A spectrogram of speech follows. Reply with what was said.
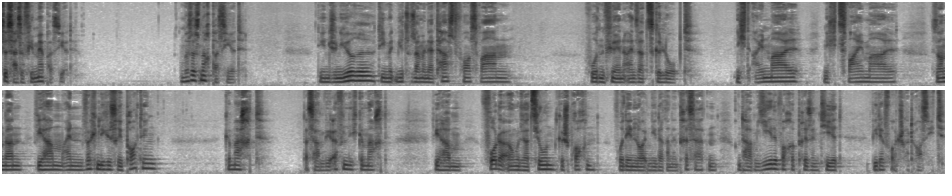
Es ist also viel mehr passiert. Und was ist noch passiert? Die Ingenieure, die mit mir zusammen in der Taskforce waren, wurden für ihren Einsatz gelobt. Nicht einmal, nicht zweimal, sondern wir haben ein wöchentliches Reporting gemacht. Das haben wir öffentlich gemacht. Wir haben vor der Organisation gesprochen, vor den Leuten, die daran Interesse hatten und haben jede Woche präsentiert, wie der Fortschritt aussieht.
